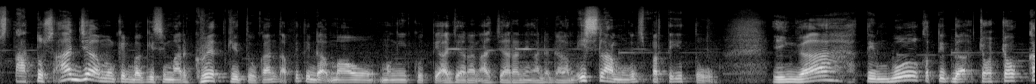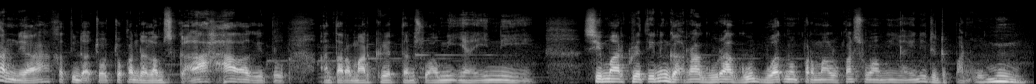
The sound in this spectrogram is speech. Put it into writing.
status aja mungkin bagi si Margaret gitu kan tapi tidak mau mengikuti ajaran-ajaran yang ada dalam Islam mungkin seperti itu. Hingga timbul ketidakcocokan ya ketidakcocokan dalam segala hal gitu antara Margaret dan suaminya ini. Si Margaret ini nggak ragu-ragu buat mempermalukan suaminya ini di depan umum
